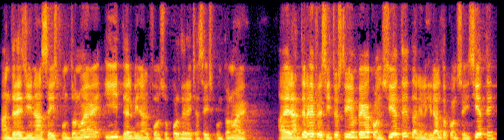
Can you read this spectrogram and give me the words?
Andrés Gina 6.9 y Delvin Alfonso por derecha 6.9. Adelante el jefecito Steven Vega con 7, Daniel Giraldo con 6.7,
